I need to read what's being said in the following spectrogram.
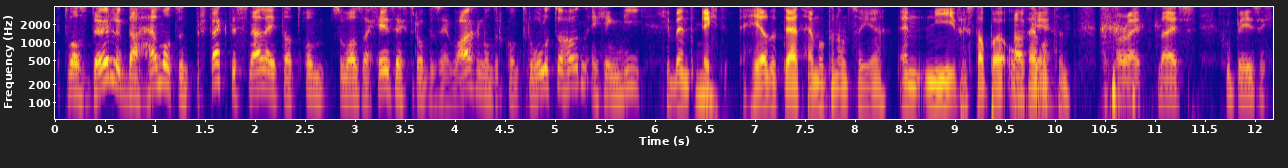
Het was duidelijk dat Hamilton perfecte snelheid had om, zoals dat jij zegt, Robben, zijn wagen onder controle te houden. En ging niet Je bent echt heel de tijd Hamilton aan het zeggen. En niet Verstappen of Oké. Hamilton. Alright, nice. Goed bezig.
